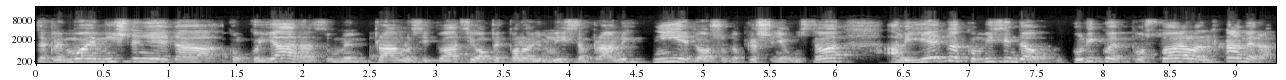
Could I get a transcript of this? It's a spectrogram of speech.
Dakle, moje mišljenje je da, koliko ja razumem pravnu situaciju, opet ponavljam, nisam pravnik, nije došlo do kršenja ustava, ali jednako mislim da ukoliko je postojala namera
